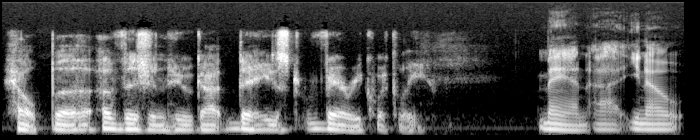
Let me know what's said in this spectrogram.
help uh, a Vision who got dazed very quickly. Man, uh, you know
